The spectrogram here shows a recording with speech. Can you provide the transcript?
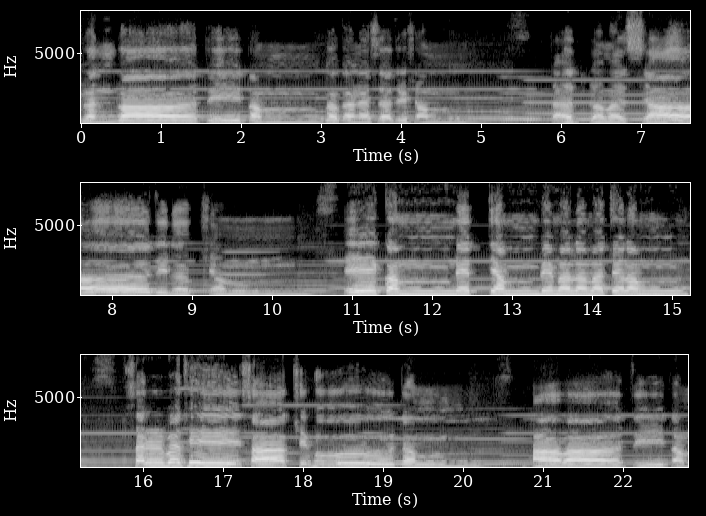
द्वन्द्वातीतं गगनसदृशम्। तत्त्वमस्यादिलक्ष्यम्। एकं नित्यं विमलमचलं सर्वधि साक्षिभूतं भावातीतं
